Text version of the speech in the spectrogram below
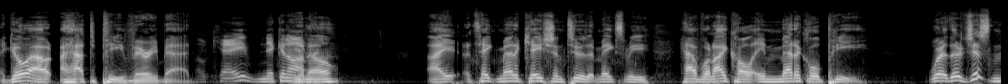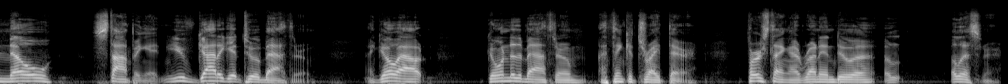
I go out. I have to pee very bad. Okay, Nick and You know, I take medication too that makes me have what I call a medical pee, where there's just no stopping it. You've got to get to a bathroom. I go out, go into the bathroom. I think it's right there. First thing, I run into a, a, a listener,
